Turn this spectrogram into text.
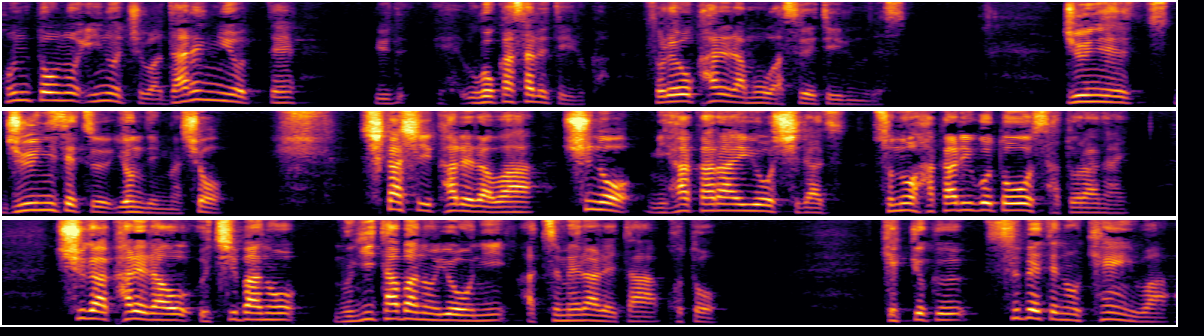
本当の命は誰によって動かされているか。それを彼らも忘れているのです。12節 ,12 節読んでみましょう。しかし彼らは主の見計らいを知らずその計りごとを悟らない。主が彼らを内場の麦束のように集められたこと。結局全ての権威は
